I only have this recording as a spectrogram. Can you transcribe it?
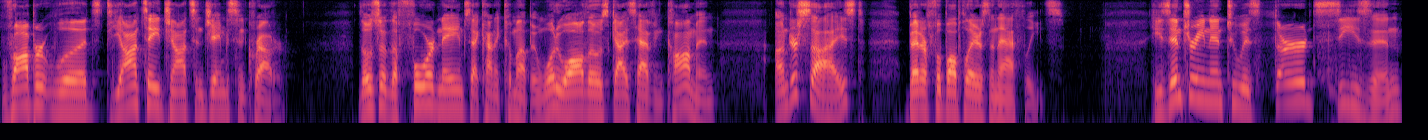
Robert Woods, Diontae Johnson, Jamison Crowder. Those are the four names that kind of come up. And what do all those guys have in common? Undersized, better football players than athletes. He's entering into his third season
